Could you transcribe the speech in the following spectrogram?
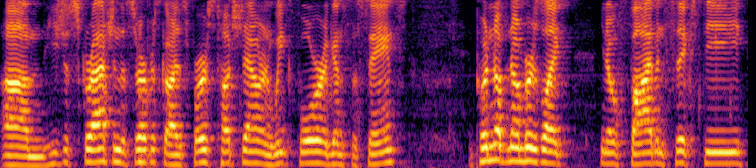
Um, he's just scratching the surface. Got his first touchdown in week four against the Saints, putting up numbers like you know five and sixty,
